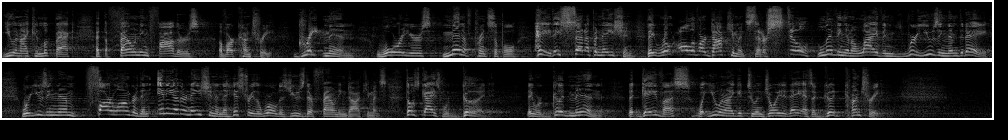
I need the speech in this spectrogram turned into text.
You and I can look back at the founding fathers of our country, great men, warriors, men of principle. Hey, they set up a nation. They wrote all of our documents that are still living and alive, and we're using them today. We're using them far longer than any other nation in the history of the world has used their founding documents. Those guys were good, they were good men that gave us what you and I get to enjoy today as a good country.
